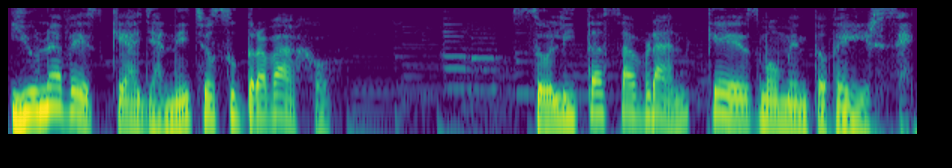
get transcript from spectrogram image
Y una vez que hayan hecho su trabajo, solitas sabrán que es momento de irse.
